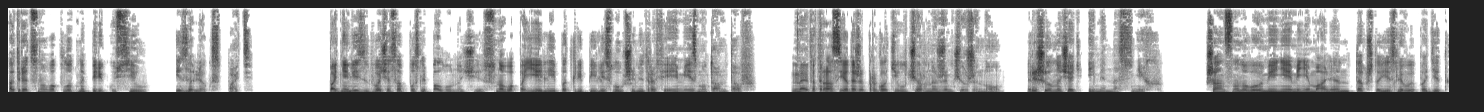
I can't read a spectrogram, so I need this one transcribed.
отряд снова плотно перекусил и залег спать. Поднялись в два часа после полуночи, снова поели и подкрепились лучшими трофеями из мутантов. На этот раз я даже проглотил черную жемчужину, решил начать именно с них. Шанс на новое умение минимален, так что если выпадет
